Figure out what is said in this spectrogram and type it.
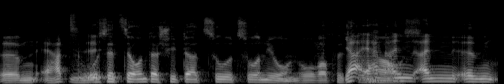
Ähm, er hat, Wo ist jetzt der Unterschied dazu zur Union? Worauf ja, er hat einen, einen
